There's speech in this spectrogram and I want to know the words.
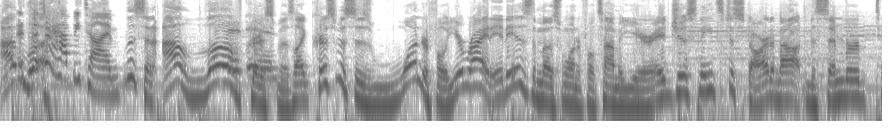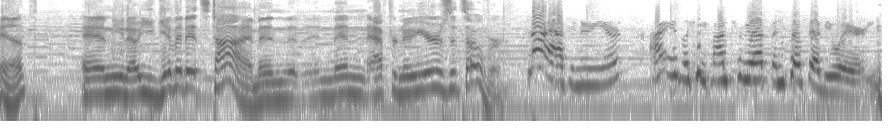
I It's lo- such a happy time. Listen, I love It Christmas. Like Christmas is wonderful. You're right. It is the most wonderful time of year. It just needs to start about December 10th. And you know, you give it its time and and then after New Year's it's over. Not after New Year's. I usually keep my tree up until February.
